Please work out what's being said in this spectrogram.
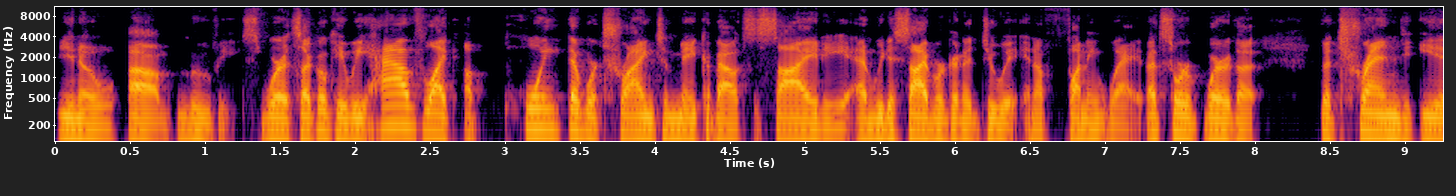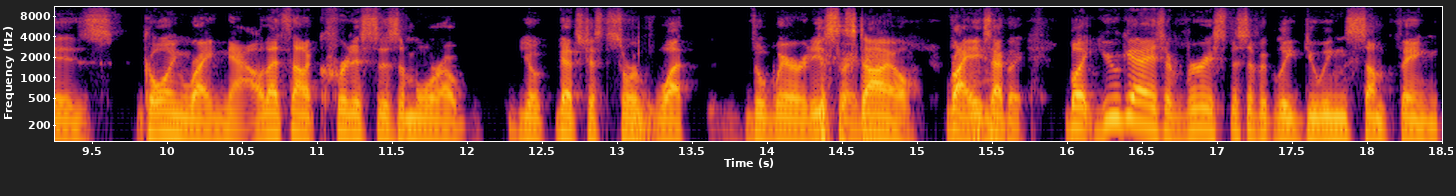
you know, um, movies where it's like, okay, we have like a point that we're trying to make about society, and we decide we're going to do it in a funny way. That's sort of where the the trend is going right now. That's not a criticism or a you know, that's just sort of what the where it is. Right style, now. right? Mm-hmm. Exactly. But you guys are very specifically doing something.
